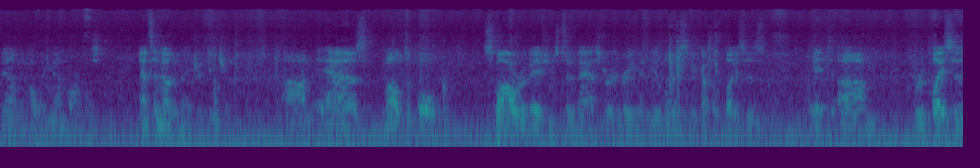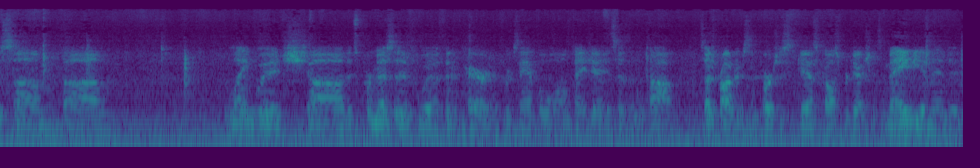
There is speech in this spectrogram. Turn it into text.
them and holding them harmless. That's another major feature. Um, it has multiple small revisions to the master agreement. You'll notice in a couple of places it um, replaces some um, language uh, that's permissive with an imperative. For example, on page 8 it says at the top, such projects and purchase gas cost projections may be amended,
